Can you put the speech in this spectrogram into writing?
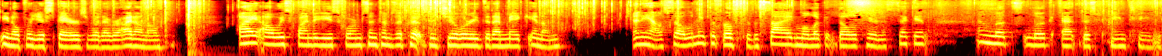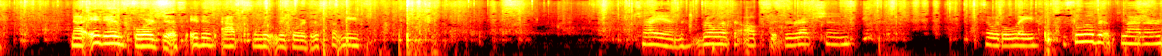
you know, for your spares, whatever. I don't know. I always find a use for them. Sometimes I put the jewelry that I make in them. Anyhow, so let me put those to the side, and we'll look at those here in a second. And let's look at this painting. Now, it is gorgeous. It is absolutely gorgeous. Let me try and roll it the opposite direction so it'll lay just a little bit flatter.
